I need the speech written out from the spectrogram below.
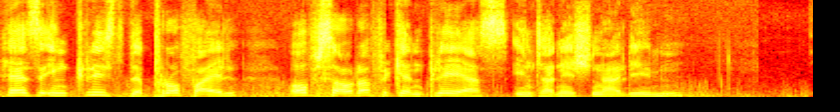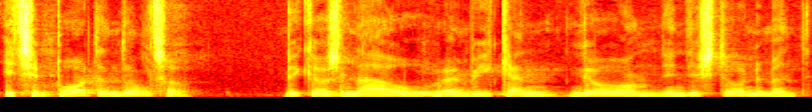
has increased the profile of South African players internationally. It's important also because now when we can go on in this tournament,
